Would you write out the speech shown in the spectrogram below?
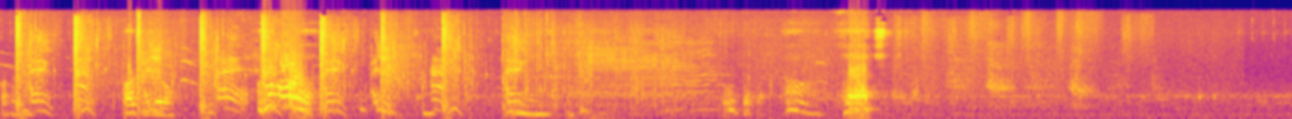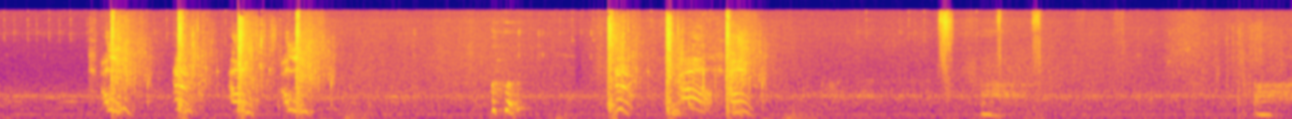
Fucking. Archangel. That Fetch! Oh.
